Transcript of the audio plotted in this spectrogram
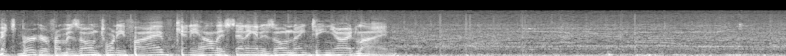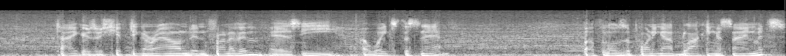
Mitch Berger from his own 25. Kenny Holly standing in his own 19-yard line. Tigers are shifting around in front of him as he awaits the snap. Buffaloes are pointing out blocking assignments.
